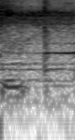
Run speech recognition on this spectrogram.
music.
